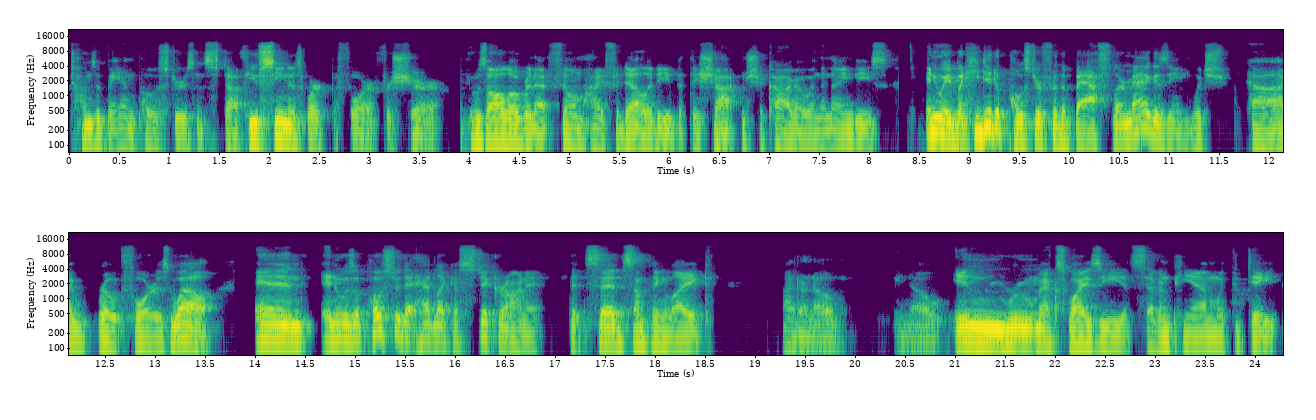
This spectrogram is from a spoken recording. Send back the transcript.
tons of band posters and stuff. You've seen his work before for sure. It was all over that film High Fidelity that they shot in Chicago in the 90s. Anyway, but he did a poster for the Baffler magazine, which uh, I wrote for as well. And and it was a poster that had like a sticker on it that said something like I don't know, you know, in room XYZ at 7 p.m. with the date.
